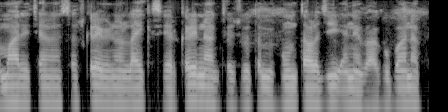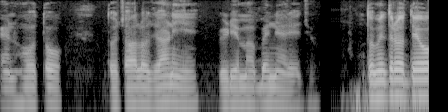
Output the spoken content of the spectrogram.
અમારી ચેનલ સબસ્ક્રાઈબ લાઇક શેર કરી નાખજો. જો તમે ફૂમતાળજી અને વાઘુબાના ફેન હો તો તો ચાલો જાણીએ વિડીયોમાં બન્યા રહેજો. તો મિત્રો, તેઓ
